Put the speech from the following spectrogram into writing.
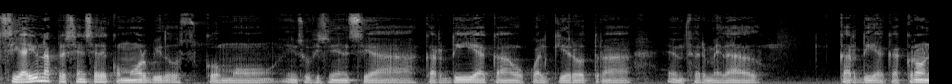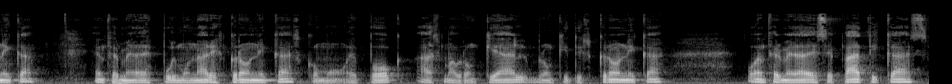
Si hay una presencia de comórbidos como insuficiencia cardíaca o cualquier otra enfermedad cardíaca crónica, enfermedades pulmonares crónicas como EPOC, asma bronquial, bronquitis crónica, o enfermedades hepáticas,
